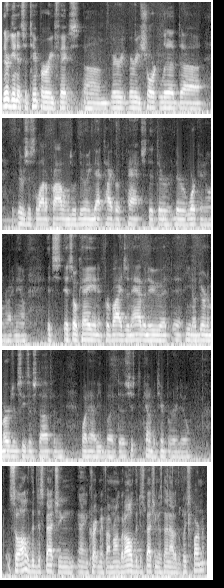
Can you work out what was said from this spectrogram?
There again, it's a temporary fix. Um, very very short lived. Uh, there's just a lot of problems with doing that type of patch that they're they're working on right now. It's it's okay and it provides an avenue at, at you know during emergencies and stuff and what have you. But it's just kind of a temporary deal. So all of the dispatching, and correct me if I'm wrong, but all of the dispatching is done out of the police department.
